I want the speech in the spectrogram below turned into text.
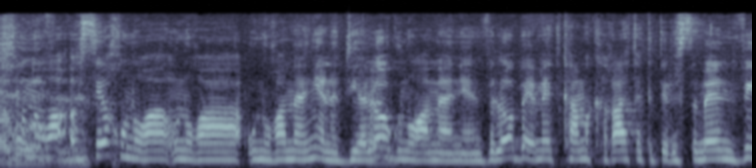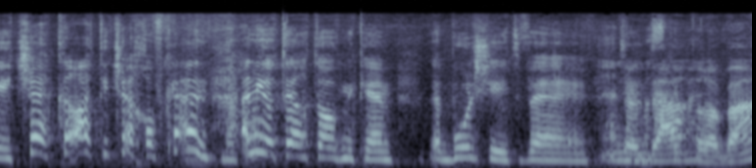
שכולנו הוא נורא, אוהבים. השיח הוא נורא, הוא נורא, הוא נורא מעניין, הדיאלוג הוא נורא מעניין, ולא באמת כמה קראת כדי לסמן וי, צ'ק, קראתי צ'כוב, כן, אני יותר טוב מכם, זה בולשיט, ו... תודה. רבה.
